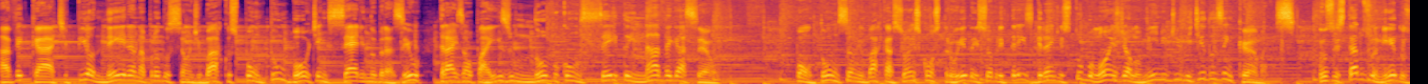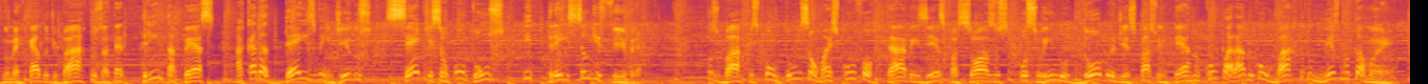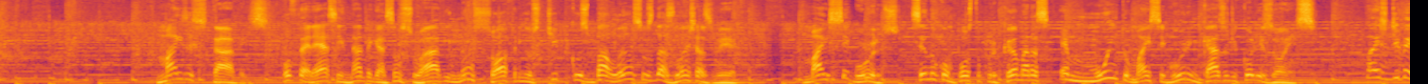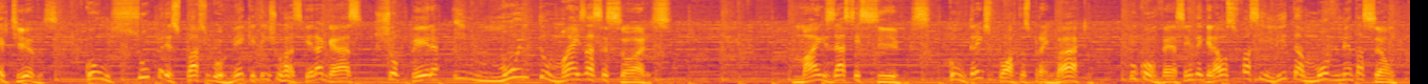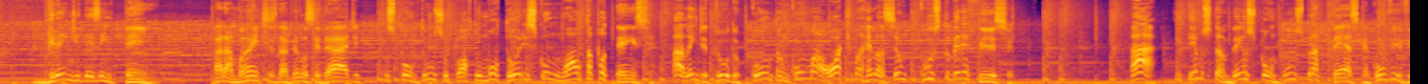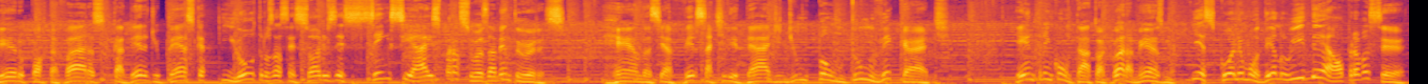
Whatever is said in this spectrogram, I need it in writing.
A Vecate, pioneira na produção de barcos Pontoon Boat em série no Brasil, traz ao país um novo conceito em navegação. Pontoon são embarcações construídas sobre três grandes tubulões de alumínio divididos em câmaras. Nos Estados Unidos, no mercado de barcos até 30 pés, a cada 10 vendidos, 7 são pontuns e 3 são de fibra. Os barcos pontoon são mais confortáveis e espaçosos, possuindo o dobro de espaço interno comparado com um barco do mesmo tamanho mais estáveis, oferecem navegação suave e não sofrem os típicos balanços das lanchas V. Mais seguros, sendo composto por câmaras, é muito mais seguro em caso de colisões. Mais divertidos, com um super espaço gourmet que tem churrasqueira a gás, chopeira e muito mais acessórios. Mais acessíveis, com três portas para embarque, o Conversa em degraus facilita a movimentação. Grande desempenho, para amantes da velocidade, os Pontoons suportam motores com alta potência. Além de tudo, contam com uma ótima relação custo-benefício. Ah, e temos também os pontuns para pesca, com viveiro, porta-varas, cadeira de pesca e outros acessórios essenciais para suas aventuras. Renda-se a versatilidade de um pontum V-Kart. Entre em contato agora mesmo e escolha o modelo ideal para você.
